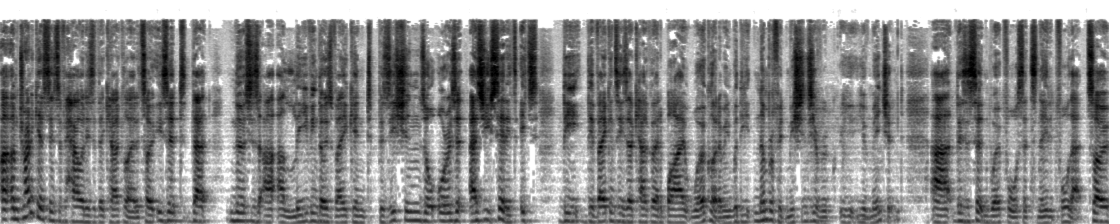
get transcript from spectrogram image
I, am trying to get a sense of how it is that they're calculated. So, is it that nurses are, are leaving those vacant positions, or, or is it, as you said, it's it's the, the vacancies are calculated by workload? I mean, with the number of admissions you've you've mentioned, uh, there's a certain workforce that's needed for that. So,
